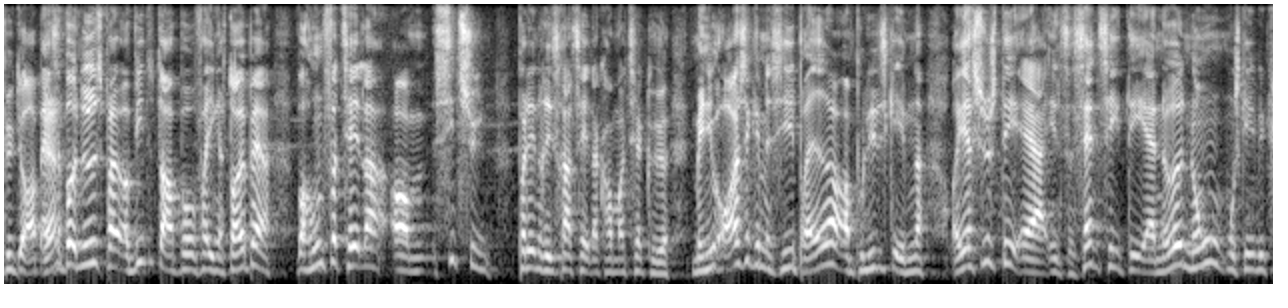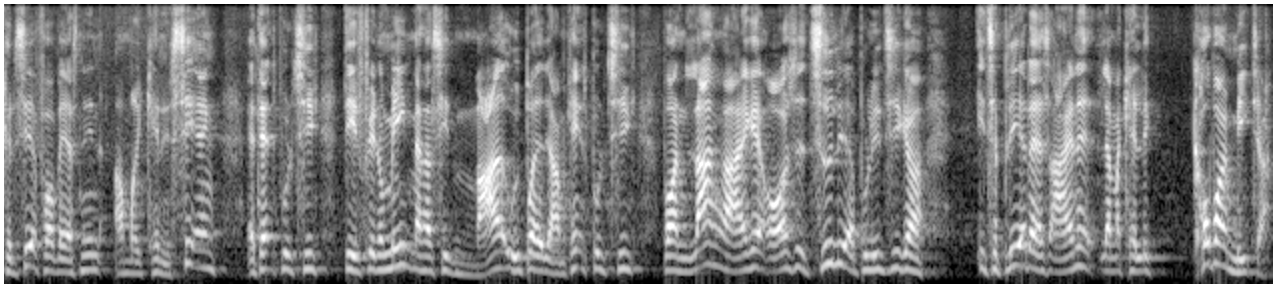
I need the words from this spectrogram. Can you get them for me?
bygge det op. Ja. Altså både nyhedsbrev og videodagbog fra Inger Støjberg, hvor hun fortæller om sit syn på den rigsretssag, der kommer til at køre. Men jo også, kan man sige, bredere om politiske emner. Og jeg synes, det er interessant set. Det er noget, nogen måske vil kritisere for at være sådan en amerikanisering af dansk politik. Det er et fænomen, man har set meget udbredt i amerikansk politik, hvor en lang række, også tidligere politikere, etablerer deres egne, lad mig kalde det, cowboy-medier.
